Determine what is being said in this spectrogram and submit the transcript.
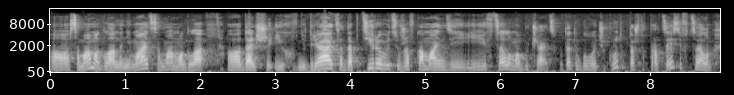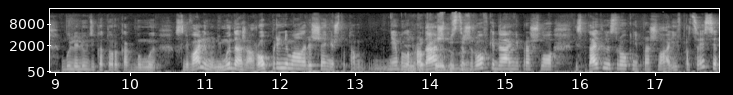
э, сама могла нанимать, сама могла дальше их внедрять, адаптировать уже в команде и в целом обучать. Вот это было очень круто, потому что в процессе в целом были люди, которые как бы мы сливали, ну не мы даже, а роб принимал решение, что там не было Не продаж, подходит, да. стажировки, да, не прошло, испытательный срок не прошла, и в процессе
